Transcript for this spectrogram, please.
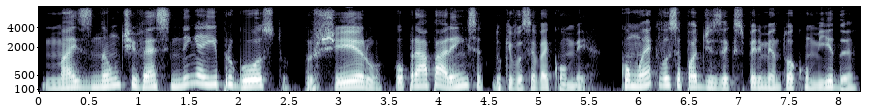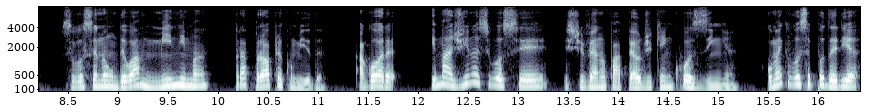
mas não tivesse nem aí para o gosto, para o cheiro ou para a aparência do que você vai comer. Como é que você pode dizer que experimentou a comida se você não deu a mínima para a própria comida? Agora, Imagina se você estiver no papel de quem cozinha. Como é que você poderia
